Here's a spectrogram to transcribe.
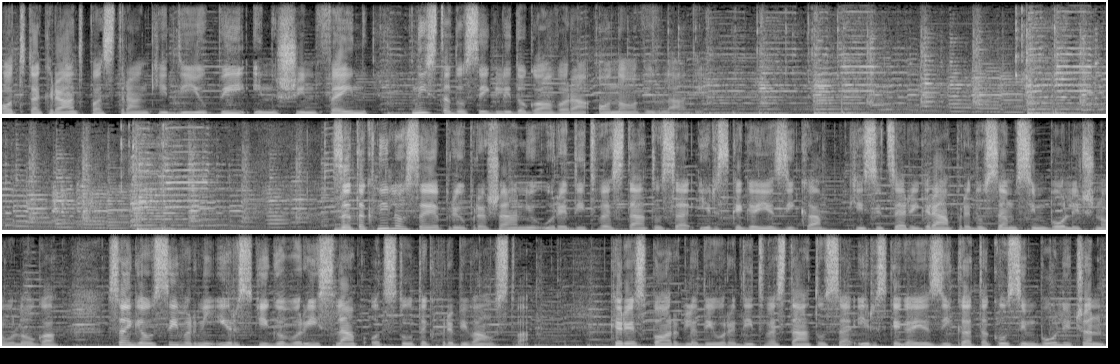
Od takrat pa stranki DUP in Sinn Fein nista dosegli dogovora o novi vladi. Zataknilo se je pri vprašanju ureditve statusa irskega jezika, ki sicer igra predvsem simbolično vlogo, saj ga v Severni Irski govori slab odstotek prebivalstva. Ker je spor glede ureditve statusa irskega jezika tako simboličen,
